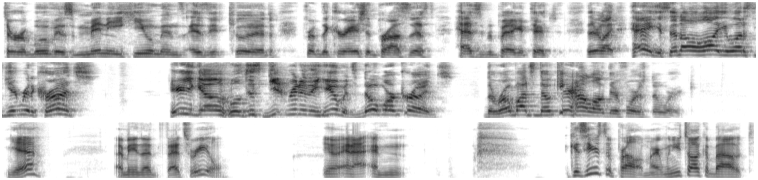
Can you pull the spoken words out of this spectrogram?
to remove as many humans as it could from the creation process hasn't been paying attention. They're like, hey, you said all along you want us to get rid of crunch. Here you go. We'll just get rid of the humans. No more crunch. The robots don't care how long they're forced to work. Yeah. I mean that that's real. You know, and I and because here's the problem, right? When you talk about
